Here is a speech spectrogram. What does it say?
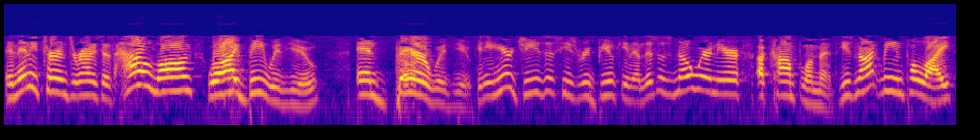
And then he turns around and says, How long will I be with you and bear with you? Can you hear Jesus? He's rebuking them. This is nowhere near a compliment. He's not being polite.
